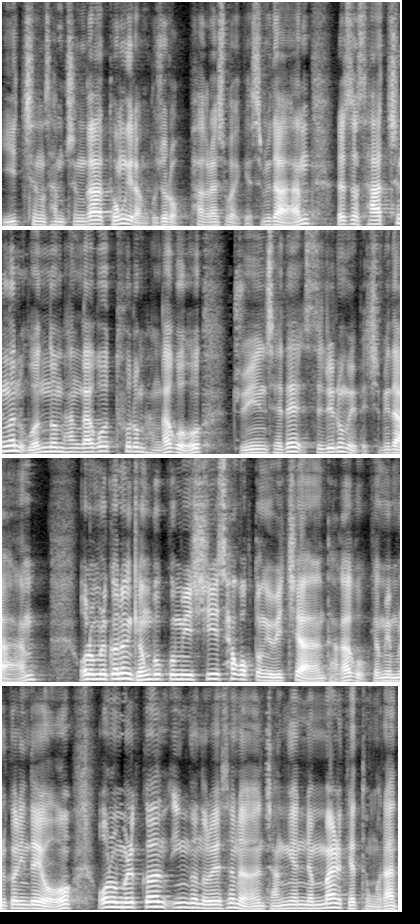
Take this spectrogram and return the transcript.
2층, 3층과 동일한 구조로 파악을 할 수가 있겠습니다. 그래서 4층은 원룸 한 가구, 투룸 한 가구, 주인 세대 3룸의 배치입니다. 오늘 물건은 경북 구미시 사곡동에 위치한 다가구 경매 물건인데요. 오늘 물건 인근으로 해서는 작년 연말 개통을 한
